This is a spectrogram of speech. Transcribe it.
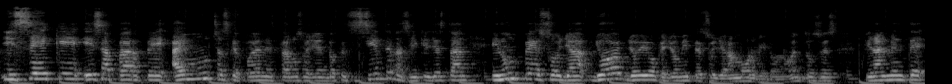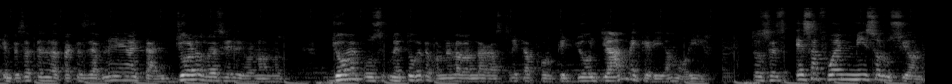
Y sé que esa parte, hay muchas que pueden estarnos oyendo que se sienten así, que ya están en un peso ya... Yo, yo digo que yo mi peso ya era mórbido, ¿no? Entonces, finalmente empecé a tener ataques de apnea y tal. Yo les voy a decir, digo, no, no... Yo me, puse, me tuve que poner la banda gástrica porque yo ya me quería morir. Entonces, esa fue mi solución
